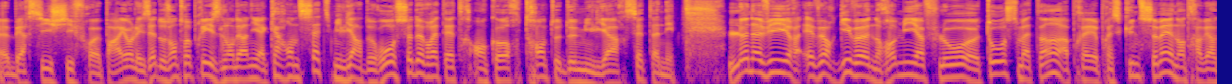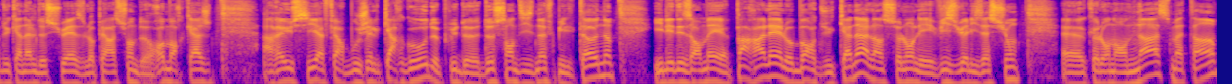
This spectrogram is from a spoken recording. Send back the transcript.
Euh, Bercy chiffre par ailleurs les aides aux entreprises l'an dernier à 47 milliards d'euros. Ce devrait être encore 32 milliards cette année. Le navire Ever Given remis à flot euh, tôt ce matin après presque une semaine en travers du canal de Suez l'opération de remorquage a réussi à faire bouger le cargo de plus de 219 000 tonnes. Il est désormais parallèle au bord du canal, hein, selon les visualisations euh, que l'on en a ce matin.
